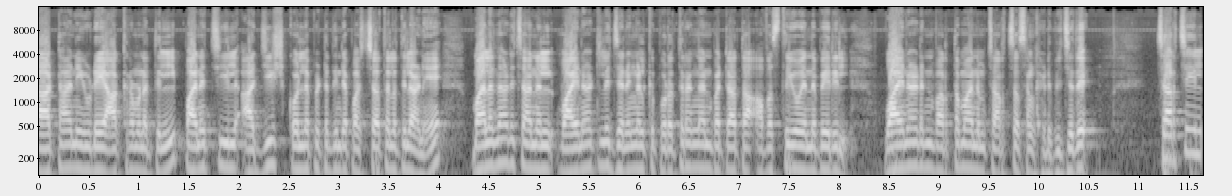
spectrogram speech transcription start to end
കാട്ടാനയുടെ ആക്രമണത്തിൽ പനച്ചിയിൽ അജീഷ് കൊല്ലപ്പെട്ടതിന്റെ പശ്ചാത്തലത്തിലാണ് മലനാട് ചാനൽ വയനാട്ടിലെ ജനങ്ങൾക്ക് പുറത്തിറങ്ങാൻ പറ്റാത്ത അവസ്ഥയോ എന്ന പേരിൽ വയനാടൻ വർത്തമാനം ചർച്ച സംഘടിപ്പിച്ചത്. ചർച്ചയിൽ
